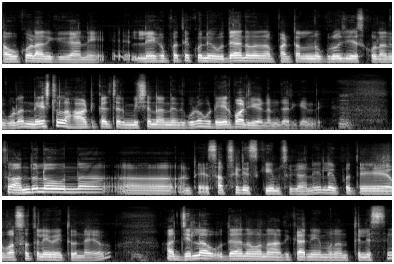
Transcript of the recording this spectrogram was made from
తవ్వుకోవడానికి కానీ లేకపోతే కొన్ని ఉద్యానవన పంటలను గ్రో చేసుకోవడానికి కూడా నేషనల్ హార్టికల్చర్ మిషన్ అనేది కూడా ఒకటి ఏర్పాటు చేయడం జరిగింది. సో అందులో ఉన్న అంటే సబ్సిడీ స్కీమ్స్ కానీ లేకపోతే వసతులు ఏవైతే ఉన్నాయో ఆ జిల్లా ఉద్యానవన అధికారిని మనం తెలిస్తే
